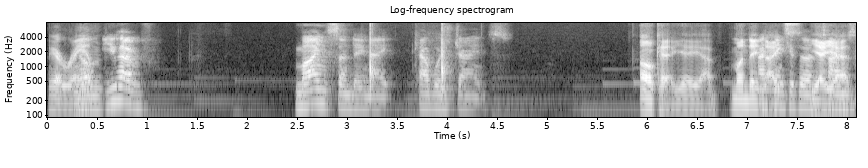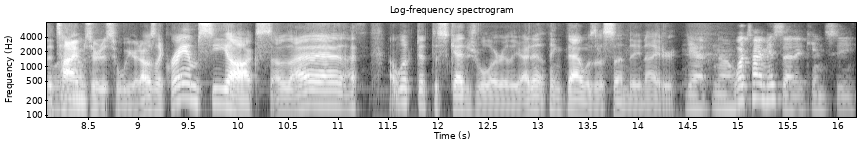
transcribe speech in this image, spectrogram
We got Ram. No, you have mine Sunday night. Cowboys Giants. Okay, yeah, yeah. Monday I nights. Yeah, yeah. The times are just weird. I was like Rams Seahawks. I was I, I I looked at the schedule earlier. I didn't think that was a Sunday nighter. Yeah. No. What time is that? I can't see.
